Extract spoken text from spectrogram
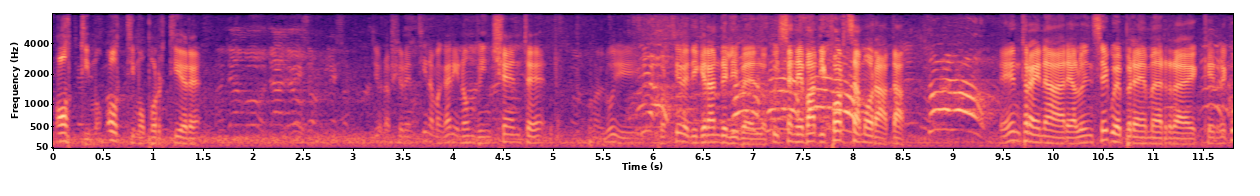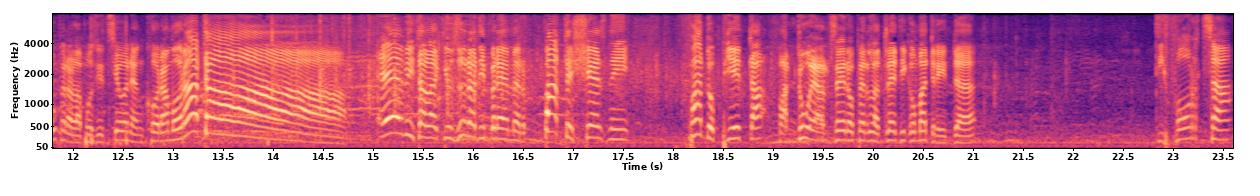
ottimo, ottimo portiere di una Fiorentina magari non vincente ma lui portiere di grande livello. Qui se ne va di forza Morata entra in area, lo insegue Bremer che recupera la posizione, ancora Morata! Evita la chiusura di Bremer, batte Scesni, fa doppietta, fa 2-0 per l'Atletico Madrid. Di forza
